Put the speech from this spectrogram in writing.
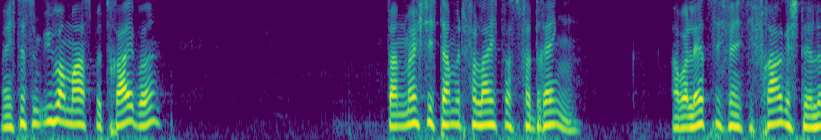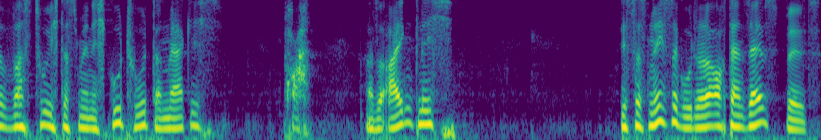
wenn ich das im Übermaß betreibe, dann möchte ich damit vielleicht was verdrängen. Aber letztlich, wenn ich die Frage stelle, was tue ich, das mir nicht gut tut, dann merke ich, boah, also eigentlich ist das nicht so gut. Oder auch dein Selbstbild.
